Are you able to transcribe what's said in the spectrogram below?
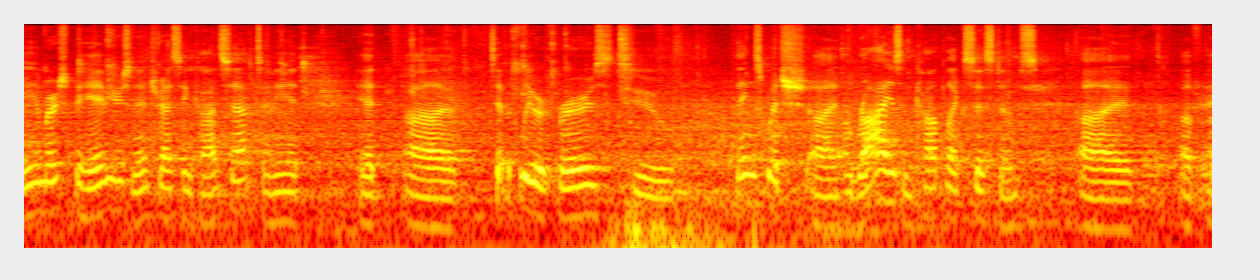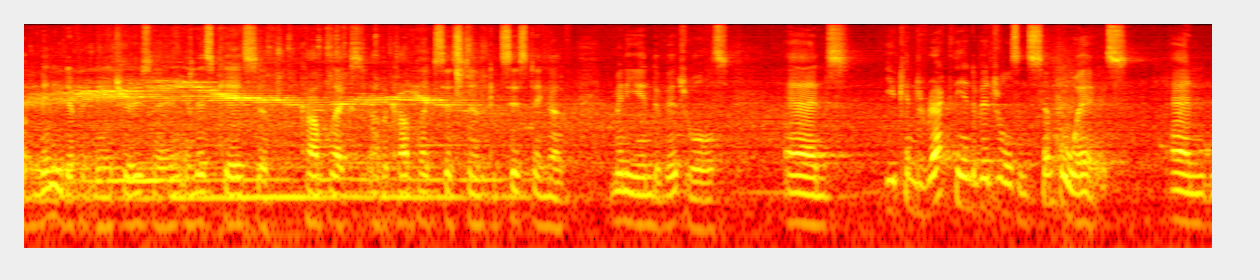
The Emergent behavior is an interesting concept. I mean, it, it uh, typically refers to things which uh, arise in complex systems uh, of, of many different natures. In, this case, of complex of a complex system consisting of many individuals, and you can direct the individuals in simple ways. And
